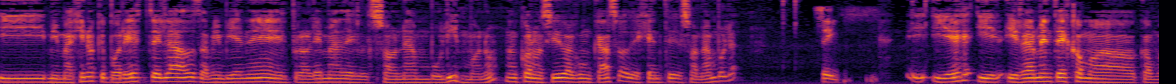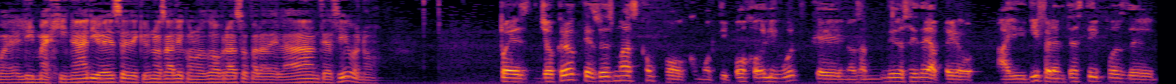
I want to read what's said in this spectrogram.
Y me imagino que por este lado también viene el problema del sonambulismo, ¿no? ¿Han conocido algún caso de gente sonámbula? Sí. Y, y, es, y, y, realmente es como, como el imaginario ese de que uno sale con los dos brazos para adelante, así o no? Pues yo creo que eso es más como, tipo Hollywood, que nos han vendido esa idea, pero hay diferentes tipos de,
